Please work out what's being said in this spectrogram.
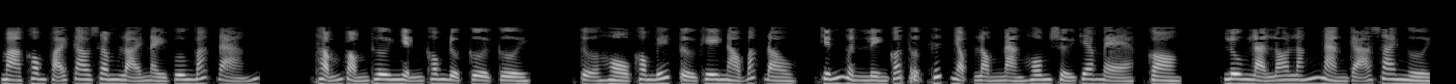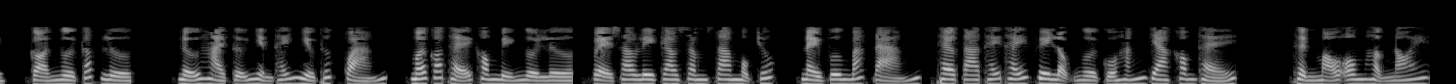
mà không phải cao xâm loại này vương bác đảng, Thẩm vọng thư nhịn không được cười cười. Tựa hồ không biết từ khi nào bắt đầu, chính mình liền có thực thích nhọc lòng nàng hôn sự cha mẹ, còn luôn là lo lắng nàng gả sai người, gọi người cấp lừa. Nữ hài tử nhìn thấy nhiều thức quản, mới có thể không bị người lừa, về sau ly cao xâm xa một chút, này vương bác đảng, theo ta thấy thấy phi lộc người của hắn gia không thể. Thịnh mẫu ôm hận nói,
